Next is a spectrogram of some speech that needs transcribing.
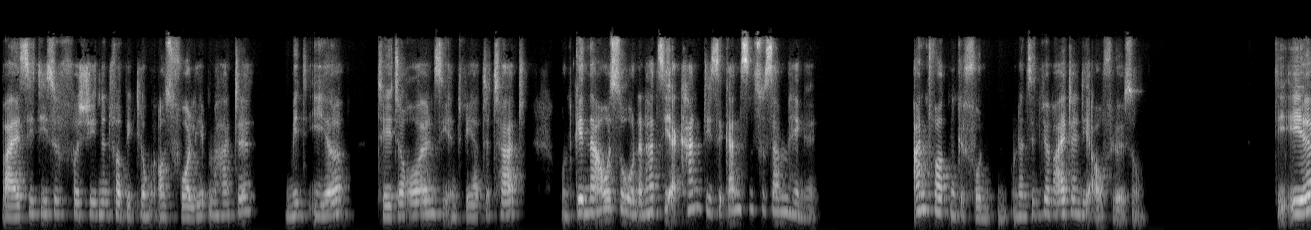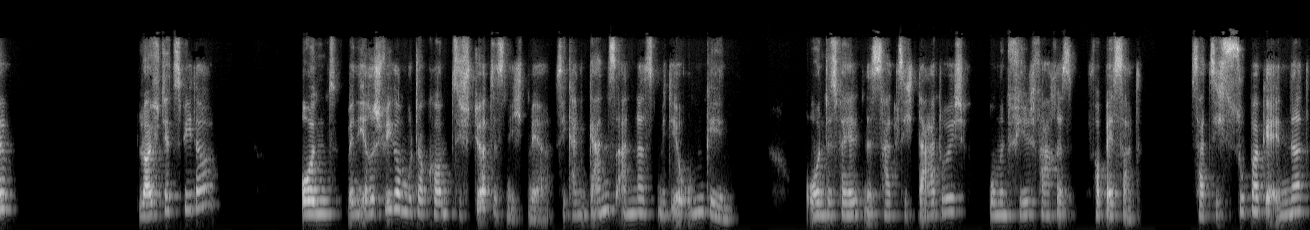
weil sie diese verschiedenen Verwicklungen aus Vorleben hatte, mit ihr Täterrollen, sie entwertet hat und genauso, und dann hat sie erkannt, diese ganzen Zusammenhänge, Antworten gefunden. Und dann sind wir weiter in die Auflösung. Die Ehe läuft jetzt wieder. Und wenn ihre Schwiegermutter kommt, sie stört es nicht mehr. Sie kann ganz anders mit ihr umgehen. Und das Verhältnis hat sich dadurch um ein Vielfaches verbessert. Es hat sich super geändert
